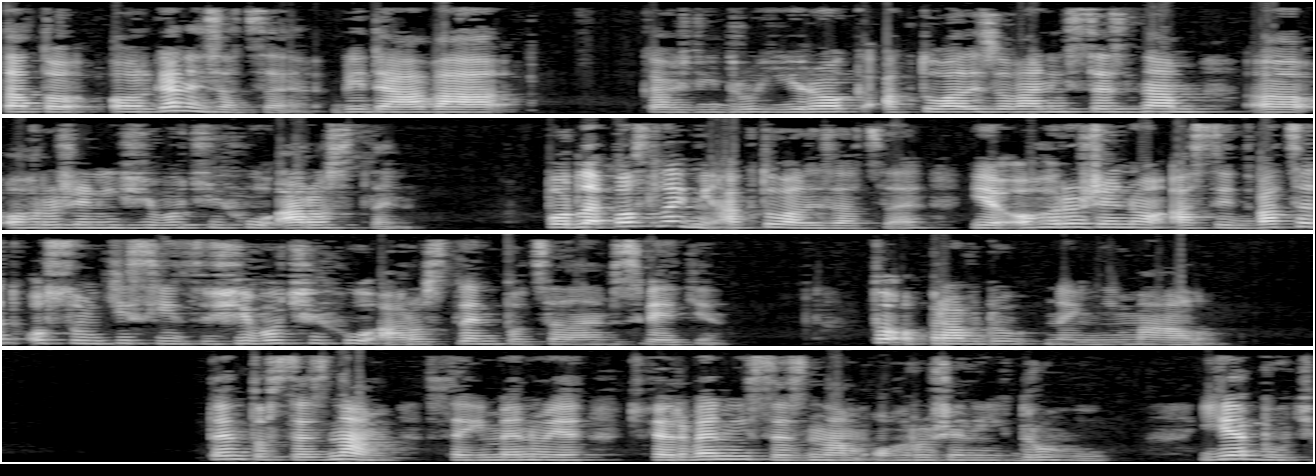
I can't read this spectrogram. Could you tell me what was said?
Tato organizace vydává každý druhý rok aktualizovaný seznam eh, ohrožených živočichů a rostlin. Podle poslední aktualizace je ohroženo asi 28 tisíc živočichů a rostlin po celém světě. To opravdu není málo. Tento seznam se jmenuje Červený seznam ohrožených druhů. Je buď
